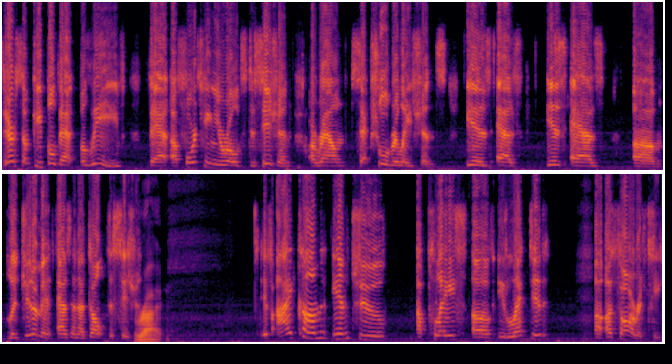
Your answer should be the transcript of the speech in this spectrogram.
there are some people that believe that a 14 year old's decision around sexual relations is as is as um, legitimate as an adult decision. Right. If I come into a place of elected uh, authority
